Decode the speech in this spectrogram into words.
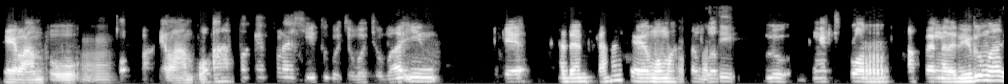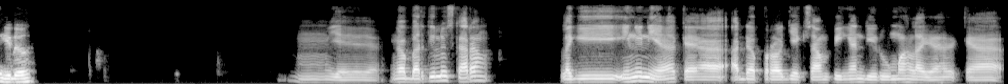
pakai lampu Heeh. kok pakai lampu ah pakai flash itu gue coba-cobain kayak keadaan sekarang kayak oh, memaksa buat berarti lu ngeksplor apa yang ada di rumah gitu hmm, ya ya ya. Nggak berarti lu sekarang lagi ini nih ya kayak ada project sampingan di rumah lah ya kayak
